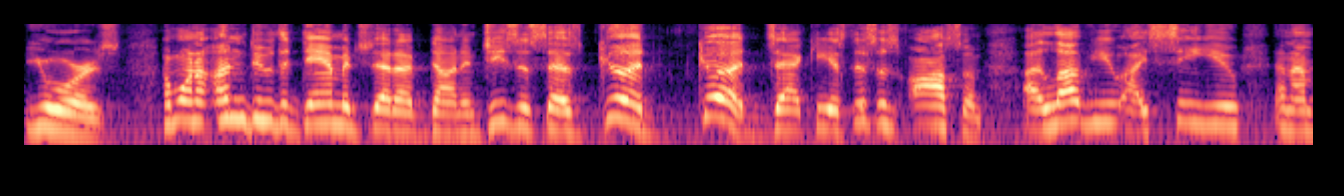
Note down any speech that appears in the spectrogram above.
yours. I want to undo the damage that I've done. And Jesus says, Good, good, Zacchaeus. This is awesome. I love you. I see you. And I'm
